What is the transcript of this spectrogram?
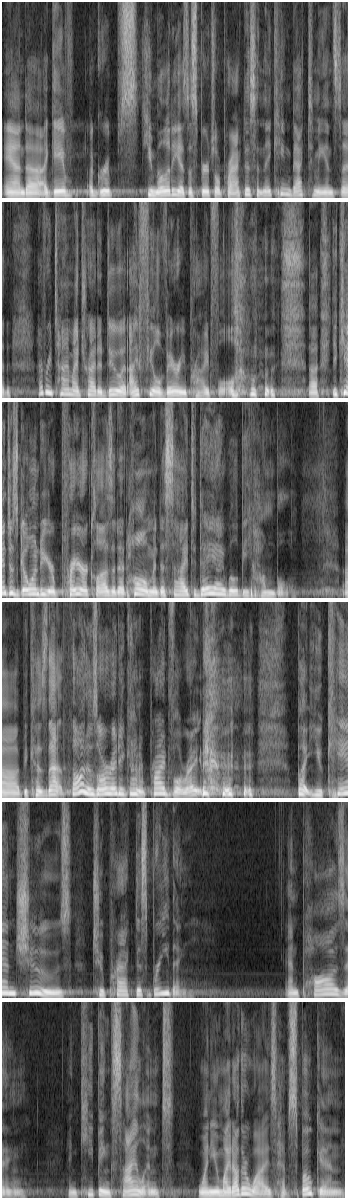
And uh, I gave a group's humility as a spiritual practice, and they came back to me and said, Every time I try to do it, I feel very prideful. uh, you can't just go into your prayer closet at home and decide, Today I will be humble. Uh, because that thought is already kind of prideful, right? but you can choose to practice breathing and pausing and keeping silent when you might otherwise have spoken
